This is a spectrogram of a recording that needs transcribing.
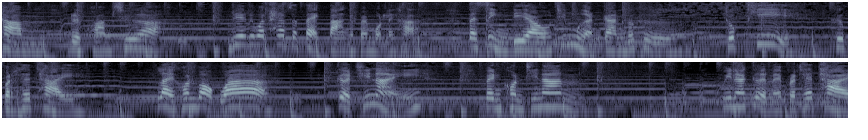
ธรรม หรือความเชื่อ เรียกได้ว่าแทบจะแตกต่างกันไปหมดเลยค่ะ แต่สิ่งเดียวที่เหมือนกันก็คือ ทุกที่ คือประเทศไทย หลายคนบอกว่า เกิดที่ไหน เป็นคนที่นั่นวีนาเกิดในประเทศไทย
